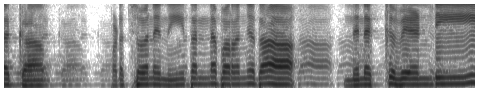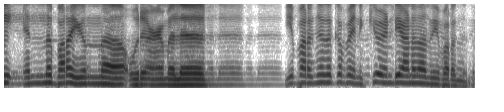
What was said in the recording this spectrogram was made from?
ലക പടച്ചോനെ നീ തന്നെ പറഞ്ഞതാ നിനക്ക് വേണ്ടി എന്ന് പറയുന്ന ഒരു അമൽ. ഈ പറഞ്ഞതൊക്കെ ഇപ്പൊ എനിക്ക് വേണ്ടിയാണെന്നാ നീ പറഞ്ഞത്.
